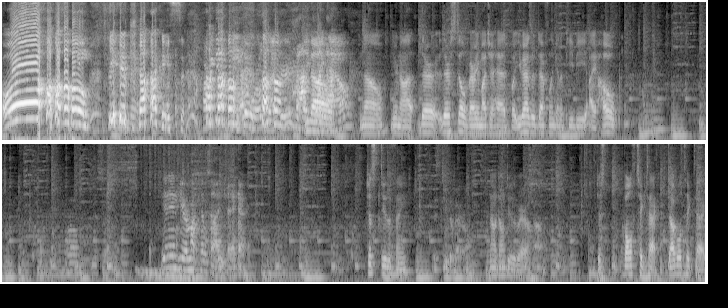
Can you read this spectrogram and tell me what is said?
Oh! Straight You guys! Are we gonna beat the world record like No. right now? No, you're not. They're they're still very much ahead, but you guys are definitely gonna PB. I hope. Well. Get in here, Miles. I please. can't. Just do the thing. Just do the barrel. No, don't do the barrel. Oh. Just both tic tac, double tic tac.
